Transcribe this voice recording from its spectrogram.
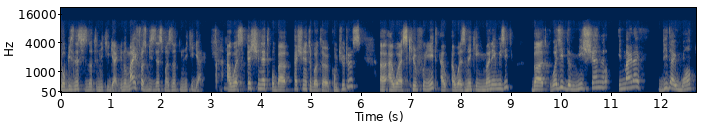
your business is not an ikigai. You know, my first business was not an ikigai. I was passionate about passionate about uh, computers. Uh, I was skillful in it. I, I was making money with it. But was it the mission in my life? Did I want?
